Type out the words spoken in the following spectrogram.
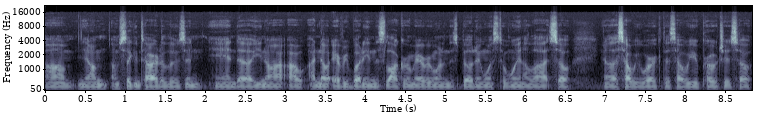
Um, you know, I'm, I'm sick and tired of losing, and uh, you know, I, I know everybody in this locker room, everyone in this building wants to win a lot. So, know, that's how we work. That's how we approach it. So,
